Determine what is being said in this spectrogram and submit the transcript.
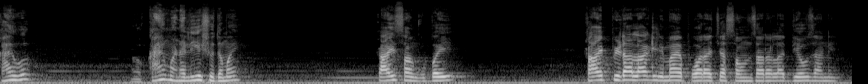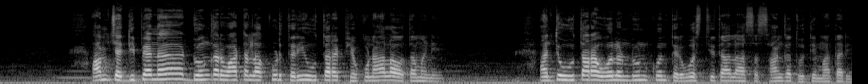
काय हो? काय म्हणाली यशोदमाय काय सांगू बाई? काय पिढा लागली माय पोराच्या संसाराला देव जाणे. आमच्या दिप्यानं डोंगर वाटाला कुठतरी उतारा फेकून आला होता म्हणे. आणि तो उतारा ओलंडून कोणतरी वस्तीत आला असं सांगत होती म्हातारी.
